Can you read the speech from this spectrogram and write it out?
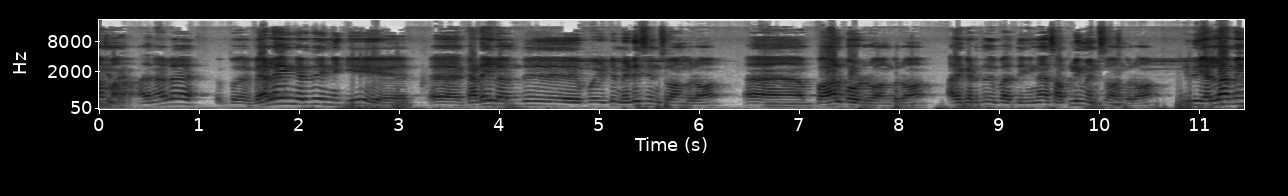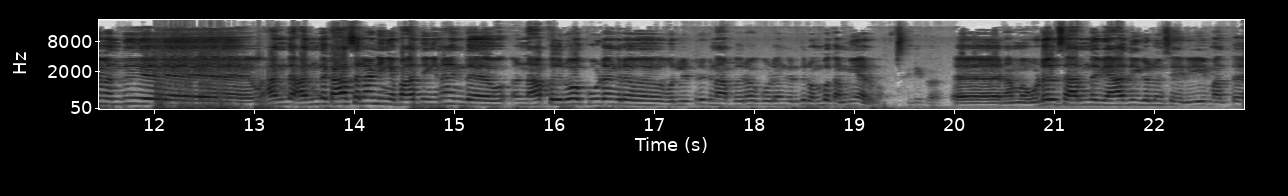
ஆமா. அதனால இப்ப விலைங்கிறது இன்னைக்கு கடையில வந்து போயிட்டு மெடிசின்ஸ் வாங்குறோம். பால் பவுடர் வாங்குறோம். அதுக்கடுத்தது பாத்தீங்கன்னா சப்ளிமெண்ட்ஸ் வாங்குறோம். இது எல்லாமே வந்து அந்த அந்த காசெல்லாம் நீங்க பாத்தீங்கன்னா இந்த நாற்பது ரூபா கூடங்கிற ஒரு லிட்டருக்கு நாற்பது ரூபா கூடங்கிறது ரொம்ப கம்மியா இருக்கும். நம்ம உடல் சார்ந்த வியாதிகளும் சரி மத்த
